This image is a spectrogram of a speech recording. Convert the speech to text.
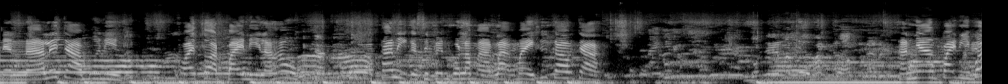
เนียนนะเลยจ้ามือนี่ควายตอดไปนี่ละเฮาทานี้ก็สิเป็นผลหมากหลากไม้คือเก่าจ้าหันยางไปนี่บ่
